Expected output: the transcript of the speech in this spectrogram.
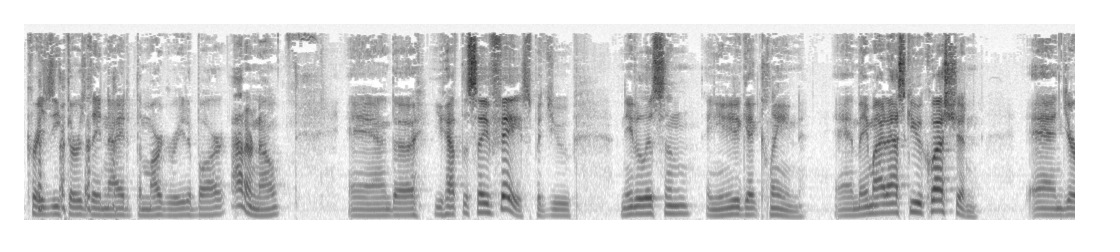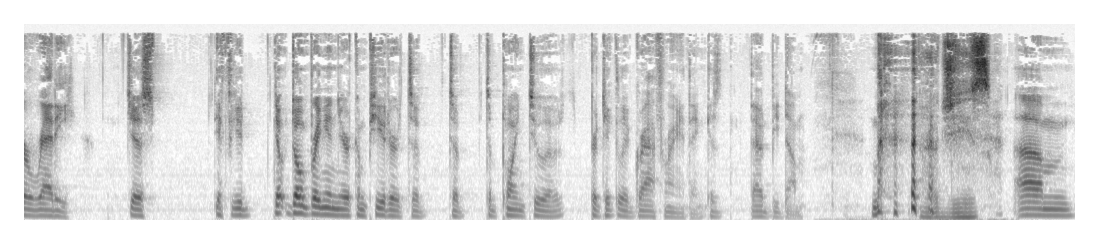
crazy Thursday night at the margarita bar. I don't know. And uh, you have to save face, but you need to listen and you need to get clean. And they might ask you a question, and you're ready. Just if you don't, don't bring in your computer to, to, to point to a particular graph or anything, because that would be dumb. Oh, jeez. Um,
